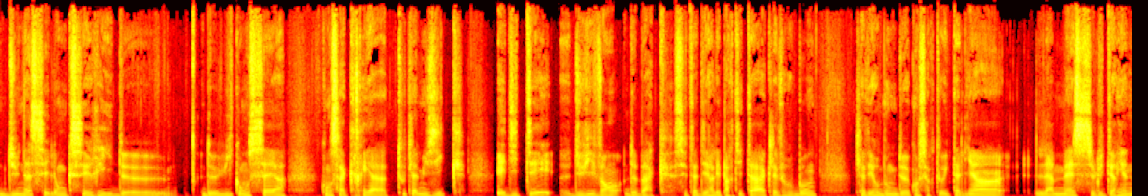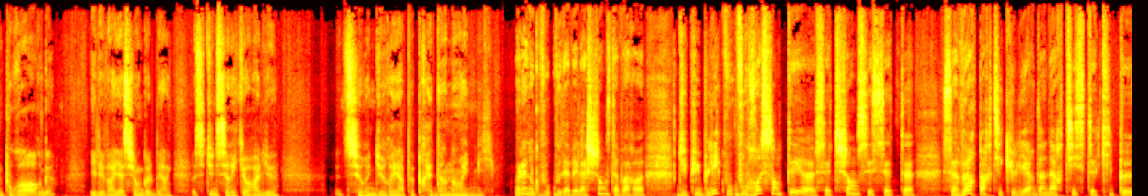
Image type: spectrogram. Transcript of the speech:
d'une assez longue série de, de huit concerts consacrés à toute la musique édité euh, du vivant de Bach, c'est-à-dire les partita, Klavierubung, Klavierubung 2, concerto italien, la messe luthérienne pour orgue et les variations Goldberg. C'est une série qui aura lieu sur une durée à peu près d'un an et demi. Voilà, donc vous, avez la chance d'avoir euh, du public. Vous, ressentez euh, cette chance et cette saveur particulière d'un artiste qui peut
